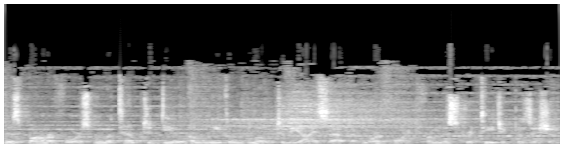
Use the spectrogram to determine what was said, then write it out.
This bomber force will attempt to deal a lethal blow to the ISAF at North Point from this strategic position.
